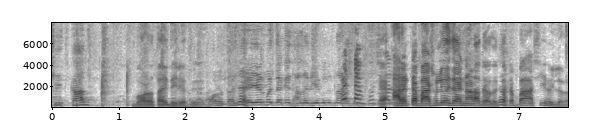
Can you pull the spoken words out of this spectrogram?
শীতকাল বড় তাই আর একটা বাস হলে ওই জায়গায় নাড়া দেওয়া যায়। একটা বাসই হইল না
